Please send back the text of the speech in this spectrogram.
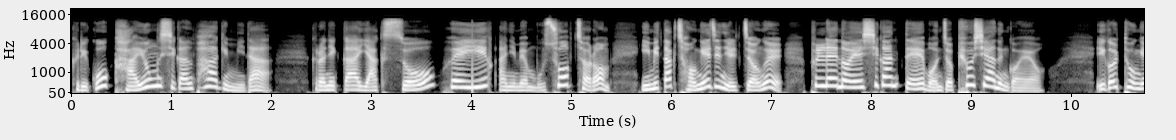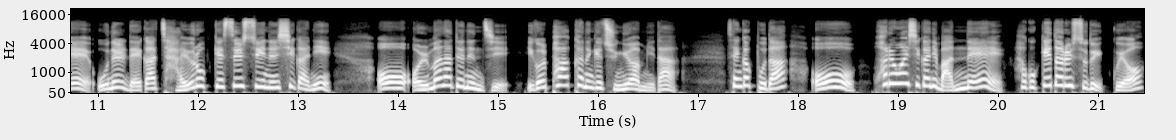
그리고 가용 시간 파악입니다. 그러니까 약속, 회의 아니면 뭐 수업처럼 이미 딱 정해진 일정을 플래너의 시간대에 먼저 표시하는 거예요. 이걸 통해 오늘 내가 자유롭게 쓸 수 있는 시간이 어, 얼마나 되는지 이걸 파악하는 게 중요합니다. 생각보다 어, 활용할 시간이 많네 하고 깨달을 수도 있고요.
